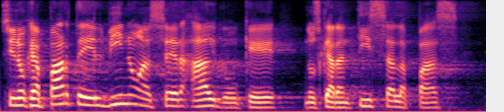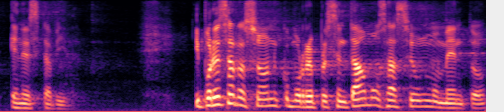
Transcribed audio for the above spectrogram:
sino que aparte Él vino a hacer algo que nos garantiza la paz en esta vida. Y por esa razón, como representamos hace un momento,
